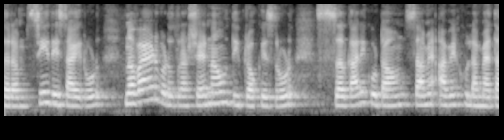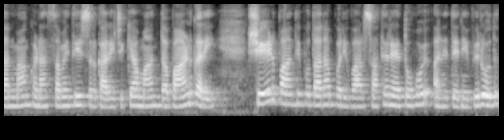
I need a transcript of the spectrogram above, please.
ધરમસિંહ દેસાઈ રોડ, નવાયડ વડોદરા શહેરના દી બ્લોકેજ રોડ, સરકારી ગોડાઉન સામે આવેલ ખુલ્લા મેદાનમાં ઘણા સમયથી સરકારી જગ્યામાં દબાણ કરી શેડ બાંધી પોતાના પરિવાર સાથે રહેતો હોય અને તેની વિરુદ્ધ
